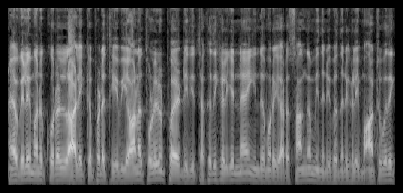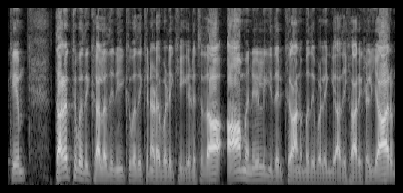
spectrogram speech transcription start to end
விலைமனு குரல் அழைக்கப்பட தேவையான தொழில்நுட்ப நிதி தகுதிகள் என்ன? இந்த முறை அரசாங்கம் இந்த நிபந்தனைகளை மாற்றுவதற்கு தளர்த்துவதற்கு அல்லது நீக்குவதற்கு நடவடிக்கை எடுத்ததா? ஆமெனில் இதற்கு அனுமதி வழங்கிய அதிகாரிகள் யார்?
